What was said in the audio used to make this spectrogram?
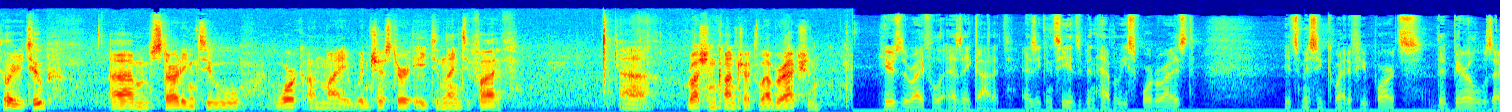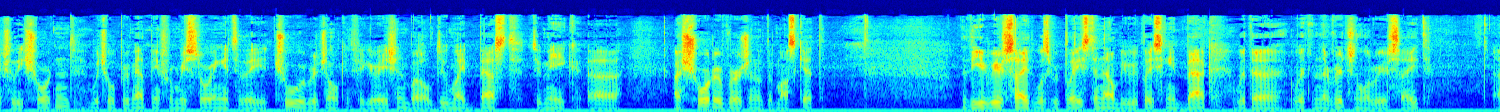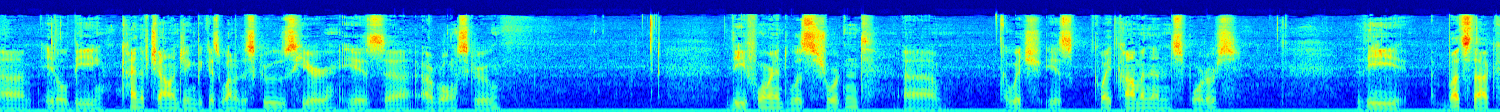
Hello YouTube. I'm starting to work on my Winchester 1895 uh, Russian contract lever action. Here's the rifle as I got it. As you can see it's been heavily sporterized. It's missing quite a few parts. The barrel was actually shortened, which will prevent me from restoring it to the true original configuration, but I'll do my best to make uh, a shorter version of the musket. The rear sight was replaced and I'll be replacing it back with a with an original rear sight. Um, it'll be kind of challenging because one of the screws here is uh, a wrong screw. The forend was shortened, uh, which is quite common in sporters. The buttstock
